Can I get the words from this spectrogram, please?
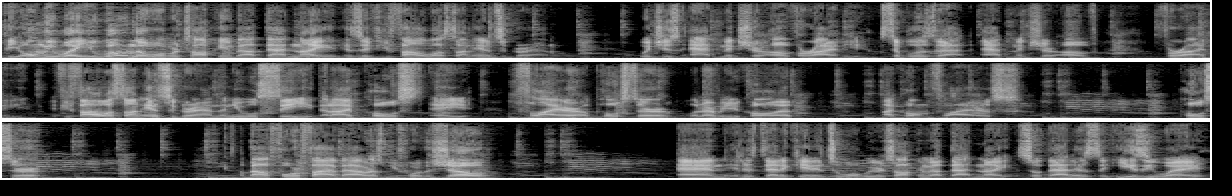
The only way you will know what we're talking about that night is if you follow us on Instagram, which is at Mixture of Variety. Simple as that, at Mixture of Variety. If you follow us on Instagram, then you will see that I post a flyer, a poster, whatever you call it. I call them flyers poster about four or five hours before the show. And it is dedicated to what we were talking about that night. So that is the easy way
